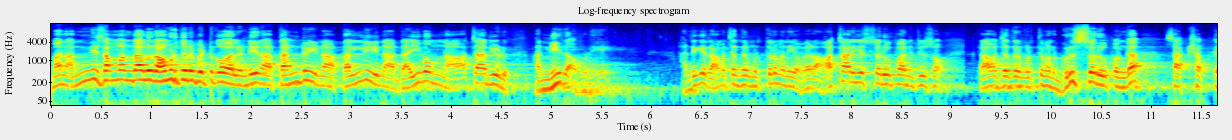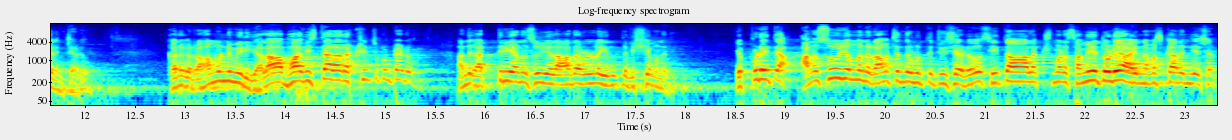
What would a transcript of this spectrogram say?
మన అన్ని సంబంధాలు రాముడితోనే పెట్టుకోవాలండి. నా తండ్రి నా తల్లి నా దైవం నా ఆచార్యుడు అన్నీ రాముడే. అందుకే రామచంద్రమూర్తిలో మనం వాళ్ళ ఆచార్య స్వరూపాన్ని చూసాం. రామచంద్రమూర్తి మన గురుస్వరూపంగా సాక్షాత్కరించాడు. కనుక రాముణ్ణి మీరు ఎలా భావిస్తే అలా రక్షించుకుంటాడు? అందుకే అత్రి అనసూయల ఆధారంలో ఇంత విషయం ఉన్నది. ఎప్పుడైతే అనసూయమ్మని రామచంద్రమూర్తి చూశాడో సీతాలక్ష్మణ సమేతుడే ఆయన నమస్కారం చేశాడు.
